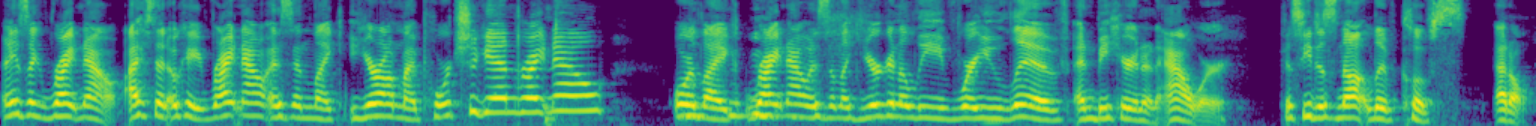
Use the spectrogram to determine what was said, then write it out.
And he's like, right now. I said, okay, right now, as in like you're on my porch again right now, or like right now, as in like you're gonna leave where you live and be here in an hour because he does not live close at all.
